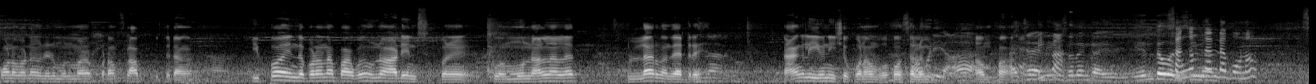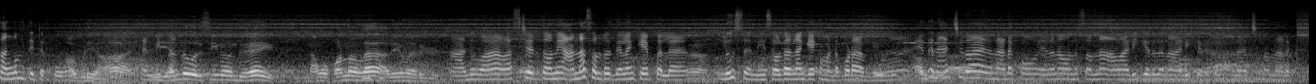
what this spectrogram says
போன படம் ரெண்டு மூணு மணி படம் ஃப்ளாப் கொடுத்துட்டாங்க. இப்போ இந்த படம்னா பார்க்கும்போது இன்னும் ஆடியன்ஸ் இப்போ மூணு நாலு நாளில் ஃபுல்லாக இருக்கும் தேட்டரு நாங்களே ஈவினிங் ஷோ போனால் போவோம் சொல்ல முடியும் ஆமாம் சொல்லுங்க எந்த ஒரு சங்கம் தாண்டா போனோம். சங்கம் திட்ட போவோம். அப்படியா. எந்த ஒரு சீன் வந்து ஏய் நம்ம பண்ணோம்ல அதே மாதிரி இருக்கு. அதுவா ஃபஸ்ட் எடுத்தோடனே அண்ணா சொல்கிறதெல்லாம் கேட்பல லூசு நீ சொல்கிறதெல்லாம் கேட்க மாட்டே போடா அப்படின்னு. எது நேச்சுரலாக இது நடக்கும்? எதனா ஒன்று சொன்னால் அவன் அடிக்கிறது நான் அடிக்கிறது நேச்சுரலாக நடக்கும்.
